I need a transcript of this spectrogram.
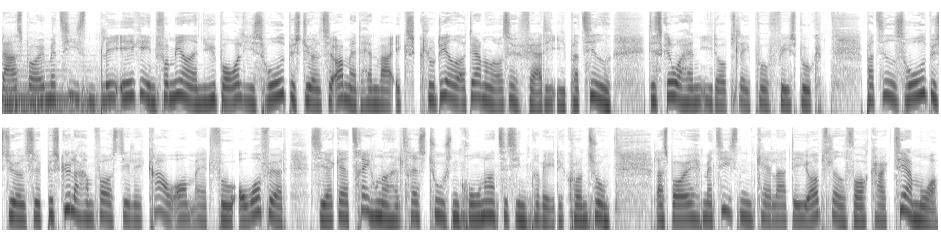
Lars Bøge Mathisen blev ikke informeret af Nye Borgerliges hovedbestyrelse om, at han var ekskluderet og dermed også færdig i partiet. Det skriver han i et opslag på Facebook. Partiets hovedbestyrelse beskylder ham for at stille krav om at få overført ca. 350.000 kroner til sin private konto. Lars Bøge Mathisen kalder det i opslaget for karaktermor.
